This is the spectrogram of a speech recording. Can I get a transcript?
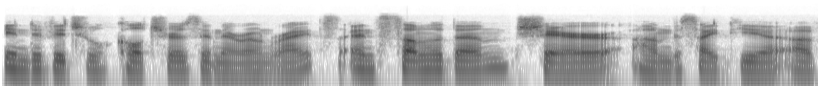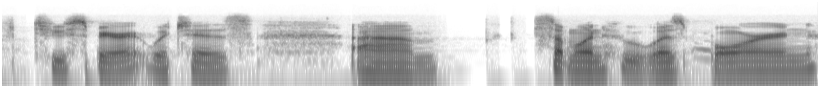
individual cultures in their own rights, and some of them share um, this idea of two spirit, which is um, someone who was born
